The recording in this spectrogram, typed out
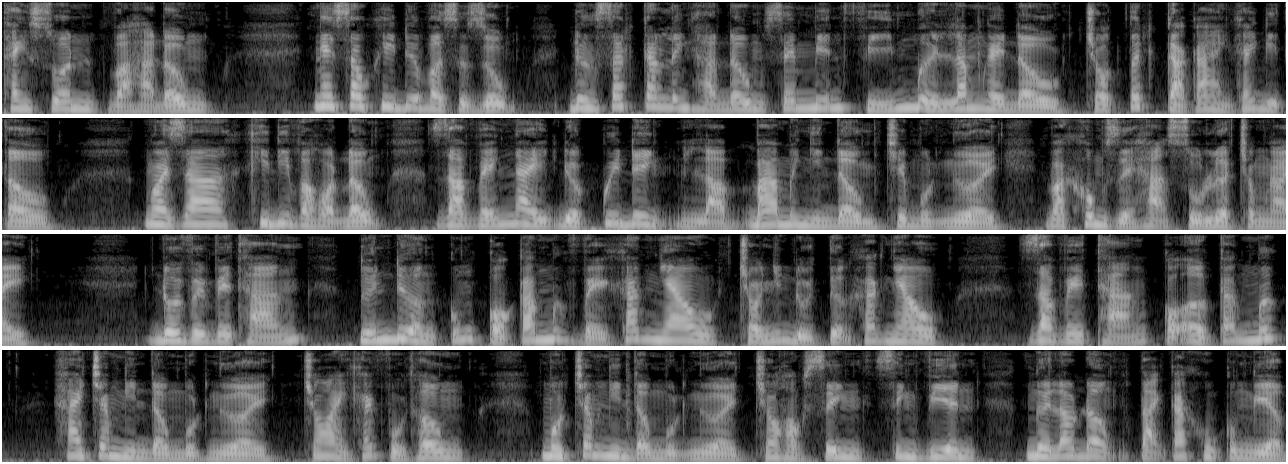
Thanh Xuân và Hà Đông. Ngay sau khi đưa vào sử dụng, đường sắt Cát Linh Hà Đông sẽ miễn phí 15 ngày đầu cho tất cả các hành khách đi tàu. Ngoài ra, khi đi vào hoạt động, giá vé ngày được quy định là 30.000 đồng trên một người và không giới hạn số lượt trong ngày. Đối với vé tháng, tuyến đường cũng có các mức vé khác nhau cho những đối tượng khác nhau. Giá vé tháng có ở các mức 200.000 đồng một người cho hành khách phổ thông, 100.000 đồng một người cho học sinh, sinh viên, người lao động tại các khu công nghiệp.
